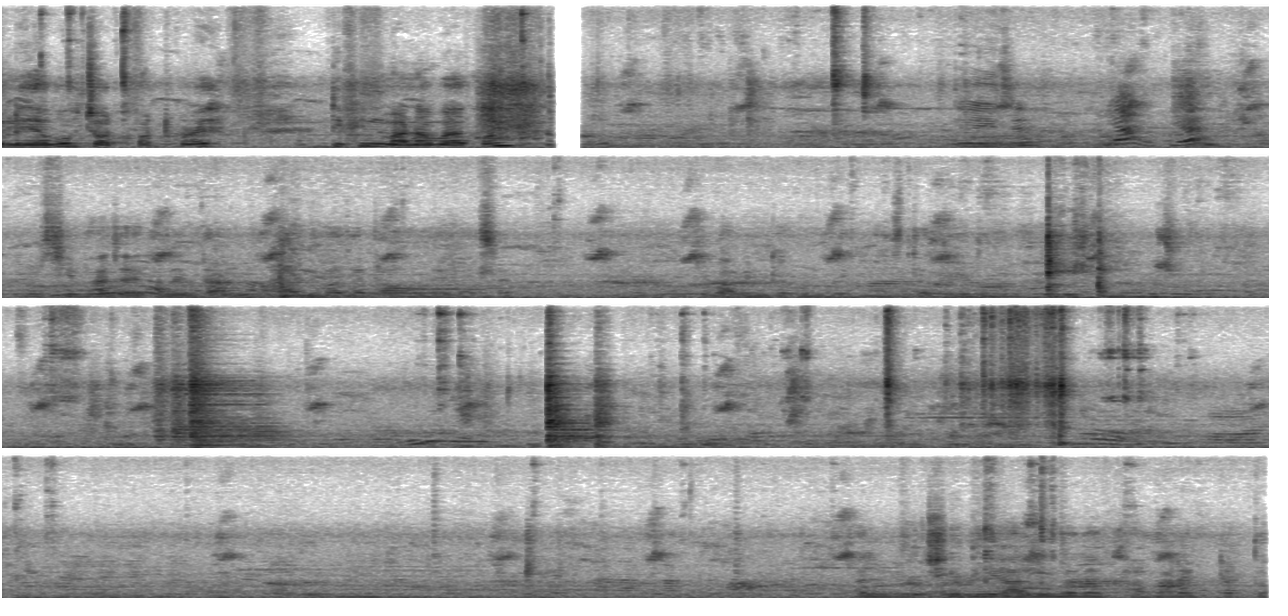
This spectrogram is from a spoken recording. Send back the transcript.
চলে যাব, চটপট করে টিফিন বানাবো এখন। লুচি ভাজা এখানে ডাল আলু ভাজাটাও হয়ে গেছে। আর লুচি দিয়ে আলু ভাজা খাবার একটা তো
